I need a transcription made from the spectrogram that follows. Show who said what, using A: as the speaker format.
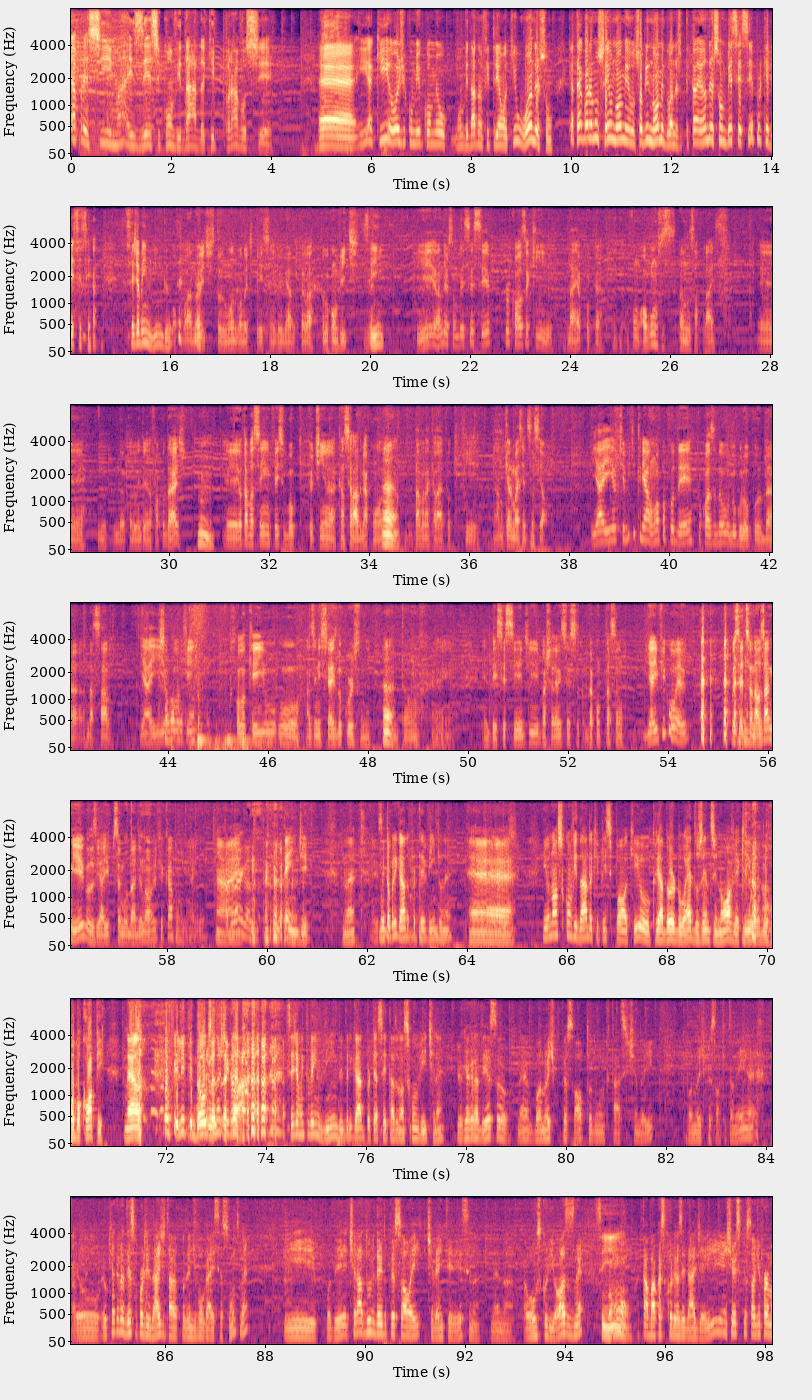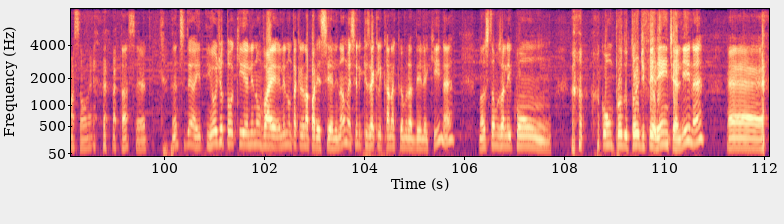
A: e aprecie mais esse convidado aqui pra você. É, e aqui hoje comigo com o meu convidado anfitrião aqui, o Anderson, que até agora eu não sei o nome, o sobrenome do Anderson, porque tá Anderson BCC, por que BCC? Seja bem-vindo.
B: Boa noite todo mundo, boa noite Christian, obrigado pela, pelo convite.
A: Sim.
B: Né? E Anderson BCC por causa que na época, alguns anos atrás, é, no, no, quando eu entrei na faculdade, hum. é, eu tava sem Facebook, porque eu tinha cancelado minha conta. Ah. Eu tava naquela época que ah, não quero mais rede social. E aí eu tive que criar uma para poder, por causa do, do grupo da, da sala. E aí Só eu coloquei, coloquei o, o, as iniciais do curso, né? Ah. Então, é, é BCC de Bacharel em Ciências da Computação. E aí ficou, eu comecei a adicionar os amigos, e aí pra você mudar de nome fica ruim. Aí ah, acabei é. largando.
A: Entendi. né? É Muito aí. obrigado por ter vindo, né? É... E o nosso convidado aqui principal aqui, o criador do E209 aqui, o, do Robocop, né? O Felipe Douglas. Seja muito bem-vindo e obrigado por ter aceitado o nosso convite, né?
C: Eu que agradeço, né? Boa noite pro pessoal, todo mundo que está assistindo aí. Boa noite, pessoal, aqui também, né? eu, eu que agradeço a oportunidade de estar tá podendo divulgar esse assunto, né? E poder tirar a dúvida aí do pessoal aí que tiver interesse, na, né? Na, ou os curiosos, né? Sim. Vamos acabar com essa curiosidade aí e encher esse pessoal de informação, né?
A: tá certo. Antes de e hoje eu tô aqui, ele não vai, ele não tá querendo aparecer ali não, mas se ele quiser clicar na câmera dele aqui, né? Nós estamos ali com com um produtor diferente ali, né? É...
